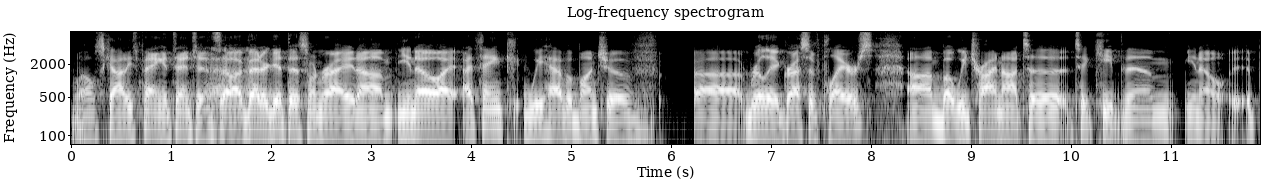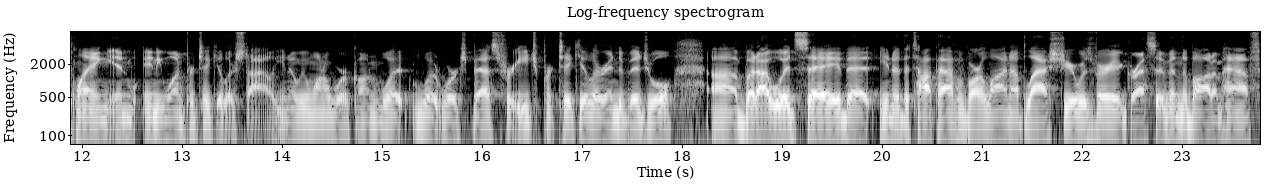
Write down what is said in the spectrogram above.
Well, Scotty's paying attention, so I better get this one right. Um, you know, I, I think we have a bunch of uh, really aggressive players, um, but we try not to to keep them, you know, playing in any one particular style. You know, we want to work on what what works best for each particular individual. Uh, but I would say that you know the top half of our lineup last year was very aggressive, and the bottom half,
